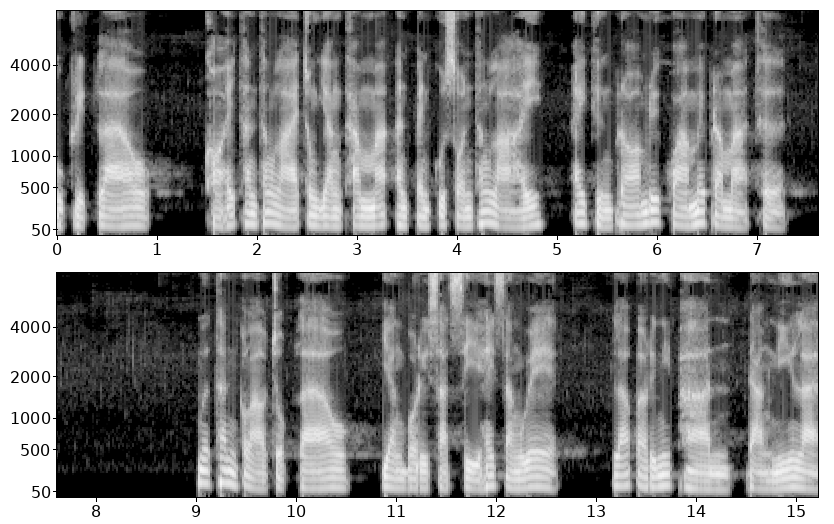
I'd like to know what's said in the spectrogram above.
อุกฤษแล้ว ขอให้ท่านทั้งหลายจงยังธรรมะอันเป็นกุศลทั้งหลายให้ถึงพร้อมด้วยความไม่ประมาทเถิด เมื่อท่านกล่าวจบแล้ว ยังบริษัทสีให้สังเวชแล้วปรินิพานดังนี้แหละ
